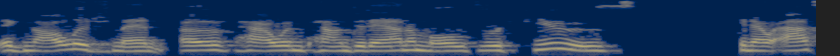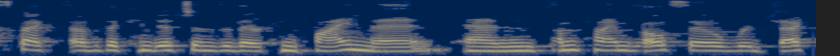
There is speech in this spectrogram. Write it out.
acknowledgement of how impounded animals refuse, you know, aspects of the conditions of their confinement and sometimes also reject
